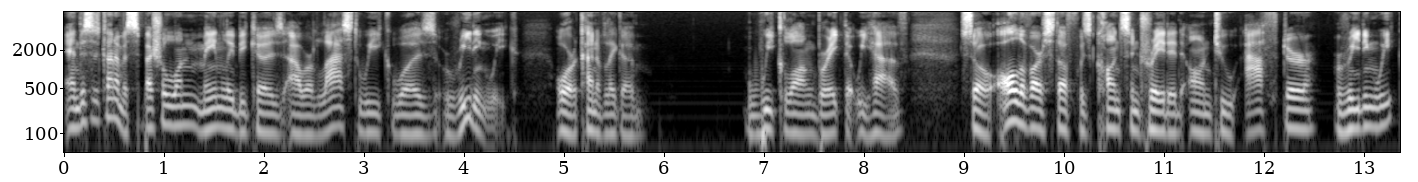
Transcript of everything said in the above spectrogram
And this is kind of a special one, mainly because our last week was reading week, or kind of like a week long break that we have. So all of our stuff was concentrated onto after reading week.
